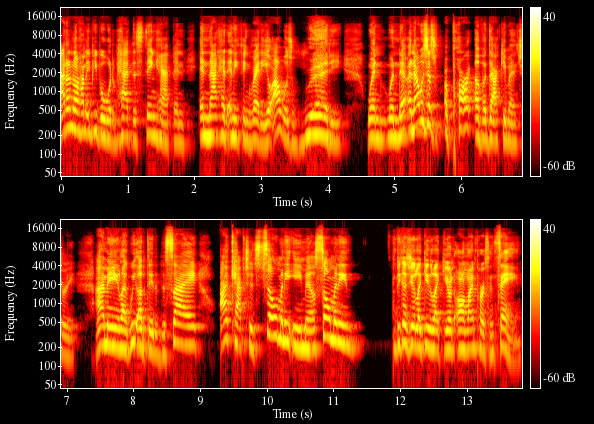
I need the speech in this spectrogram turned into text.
I don't know how many people would have had this thing happen and not had anything ready. Yo, I was ready when when and I was just a part of a documentary. I mean, like we updated the site. I captured so many emails, so many because you're like you're like you're an online person same.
